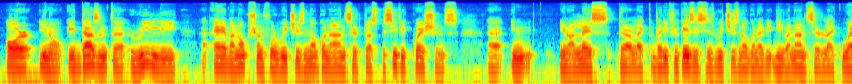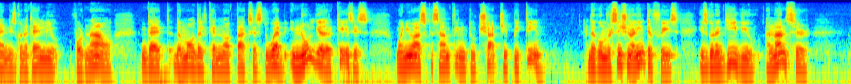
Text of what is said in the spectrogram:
or you know, it doesn't uh, really have an option for which is not going to answer to a specific questions uh, in you know unless there are like very few cases in which is not going to give an answer like when it's going to tell you for now that the model cannot access the web. In all the other cases when you ask something to chat gpt the conversational interface is going to give you an answer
